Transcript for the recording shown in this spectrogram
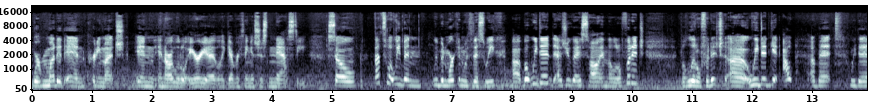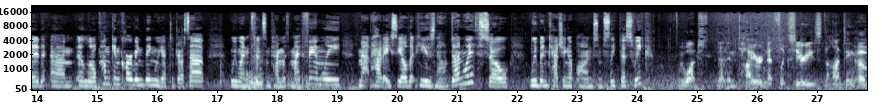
we're mudded in pretty much in in our little area. Like everything is just nasty. So that's what we've been we've been working with this week. Uh, but we did, as you guys saw in the little footage, the little footage, uh, we did get out a bit. We did um, a little pumpkin carving thing. We got to dress up. We went and spent some time with my family. Matt had ACL that he is now done with, so we've been catching up on some sleep this week. we watched that entire Netflix series, The Haunting of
